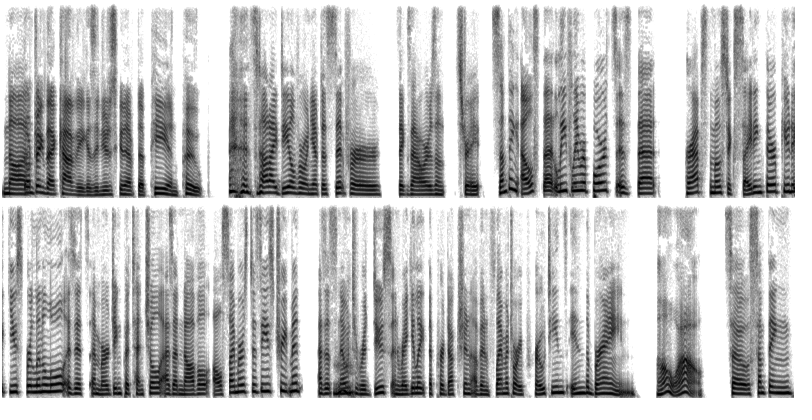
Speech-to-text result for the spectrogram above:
not Don't drink that coffee because then you're just going to have to pee and poop. it's not ideal for when you have to sit for six hours and- straight. Something else that Leafly reports is that perhaps the most exciting therapeutic use for linalool is its emerging potential as a novel Alzheimer's disease treatment, as it's known Mm. to reduce and regulate the production of inflammatory proteins in the brain. oh wow. So something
